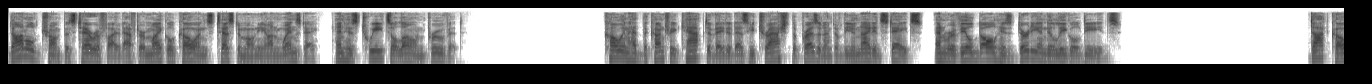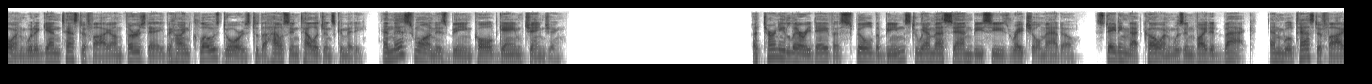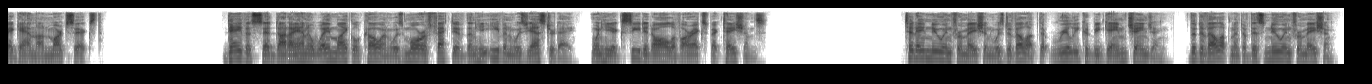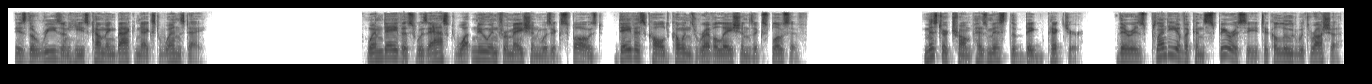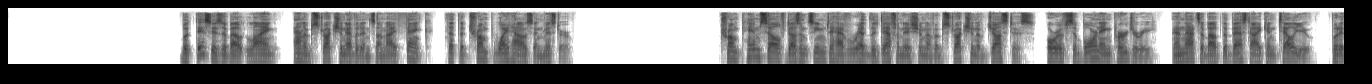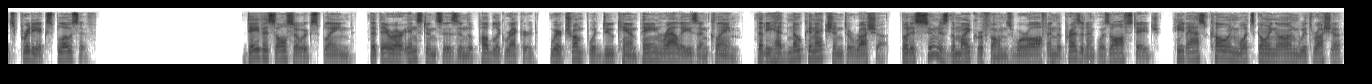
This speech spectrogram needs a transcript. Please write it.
Donald Trump is terrified after Michael Cohen's testimony on Wednesday, and his tweets alone prove it. Cohen had the country captivated as he trashed the President of the United States and revealed all his dirty and illegal deeds. Cohen would again testify on Thursday behind closed doors to the House Intelligence Committee, and this one is being called game-changing. Attorney Lanny Davis spilled the beans to MSNBC's Rachel Maddow, stating that Cohen was invited back and will testify again on March 6. Davis said. In a way Michael Cohen was more effective than he even was yesterday when he exceeded all of our expectations. Today new information was developed that really could be game-changing. The development of this new information is the reason he's coming back next Wednesday. When Davis was asked what new information was exposed, Davis called Cohen's revelations explosive. Mr. Trump has missed the big picture. There is plenty of a conspiracy to collude with Russia. But this is about lying and obstruction evidence and I think that the Trump White House and Mr. Trump himself doesn't seem to have read the definition of obstruction of justice or of suborning perjury, and that's about the best I can tell you but it's pretty explosive. Davis also explained that there are instances in the public record where Trump would do campaign rallies and claim that he had no connection to Russia, but as soon as the microphones were off and the president was offstage, he'd ask Cohen what's going on with Russia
